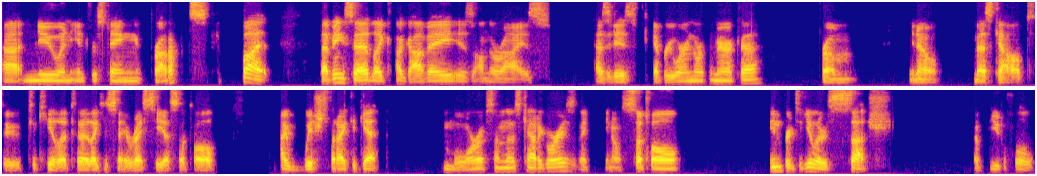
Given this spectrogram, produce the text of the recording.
uh, new and interesting products. But that being said, like agave is on the rise as it is everywhere in North America, from you know mezcal to tequila to like you say raicilla sotol. I wish that I could get more of some of those categories. Like you know sotol, in particular, is such a beautiful,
